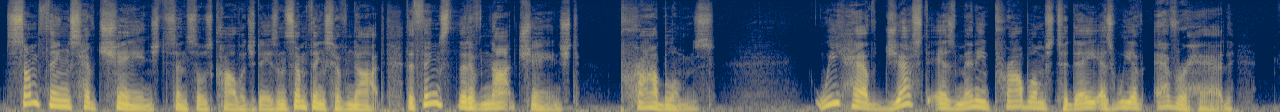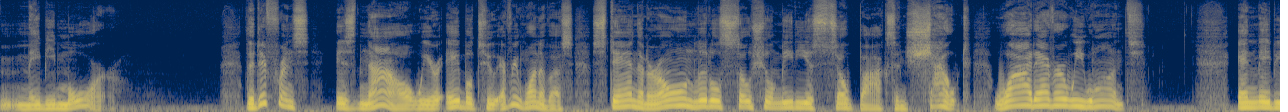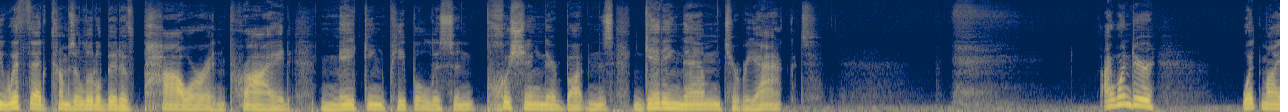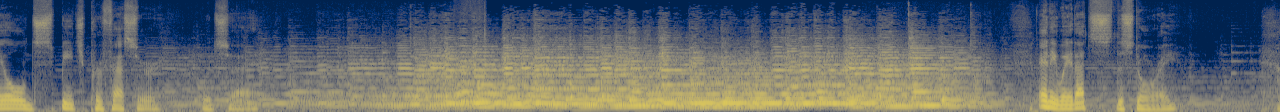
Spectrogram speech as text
Some things have changed since those college days, and some things have not. The things that have not changed, problems. We have just as many problems today as we have ever had, maybe more. The difference is now we are able to, every one of us, stand in our own little social media soapbox and shout whatever we want. And maybe with that comes a little bit of power and pride, making people listen, pushing their buttons, getting them to react. I wonder what my old speech professor would say. Anyway, that's the story.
